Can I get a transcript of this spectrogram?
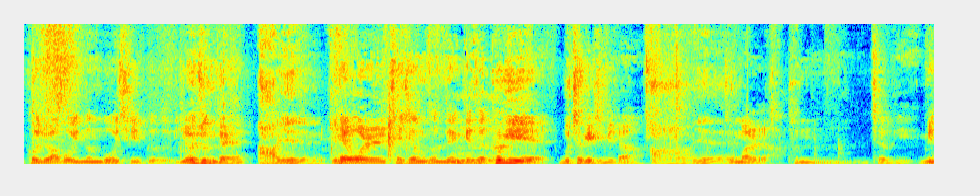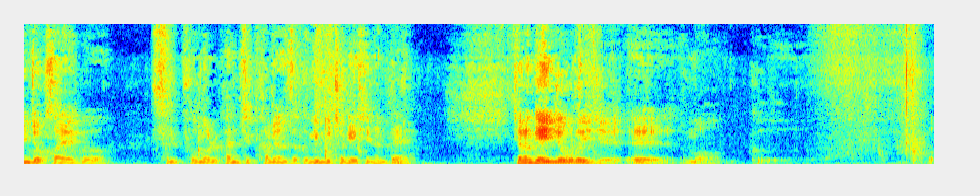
거주하고 있는 곳이 그 여주인데 아 예. 예. 해월 최시영 선생께서 거기에 묻혀 계십니다. 아 예. 정말 아픈 저기 민족사의 그 슬픔을 간직하면서 거기 묻혀 계시는데 저는 개인적으로 이제 예, 뭐그 어,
